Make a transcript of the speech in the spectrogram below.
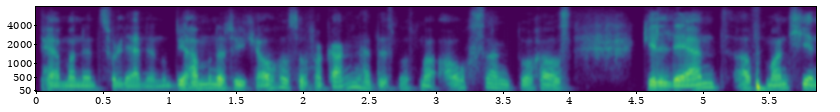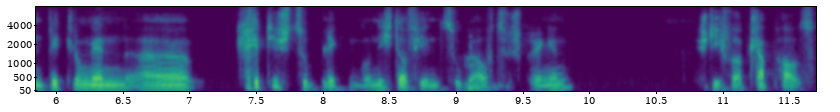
permanent zu lernen. Und wir haben natürlich auch aus der Vergangenheit, das muss man auch sagen, durchaus gelernt, auf manche Entwicklungen äh, kritisch zu blicken und nicht auf jeden Zug mhm. aufzuspringen. Stichwort Clubhouse.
